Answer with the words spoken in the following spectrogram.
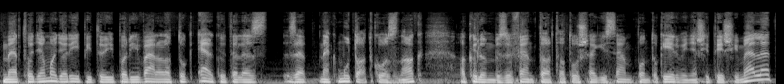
mert hogy a magyar építőipari vállalatok elkötelezettnek mutatkoznak a különböző fenntarthatósági szempontok érvényesítési mellett,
